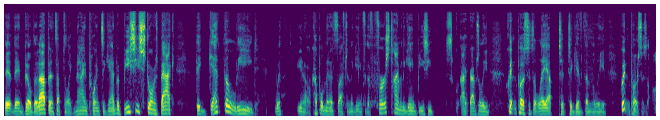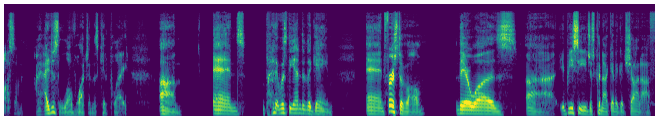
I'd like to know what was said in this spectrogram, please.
They, they build it up, and it's up to like nine points again. But BC storms back. They get the lead with, you know, a couple minutes left in the game. For the first time in the game, BC grabs a lead. Quinten Post is a layup to, to give them the lead. Quinten Post is awesome. I, I just love watching this kid play. Um, and but it was the end of the game. And first of all, there was uh BC just could not get a good shot off.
